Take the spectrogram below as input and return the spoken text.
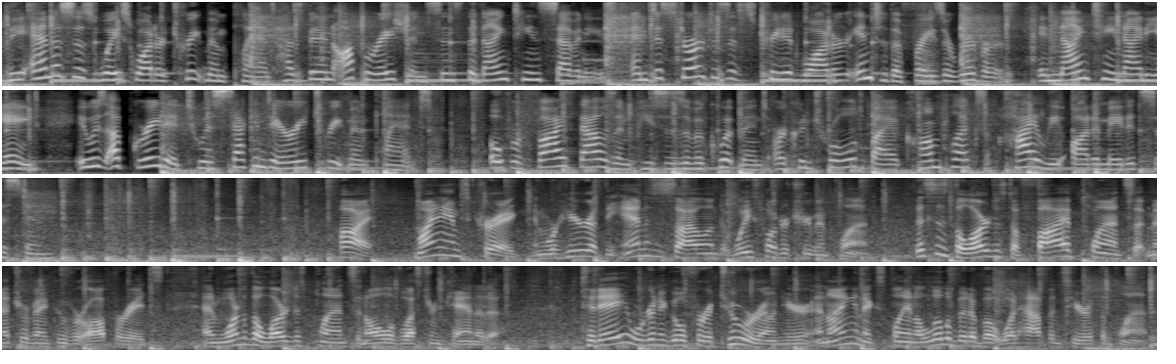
The Annacis wastewater treatment plant has been in operation since the 1970s and discharges its treated water into the Fraser River. In 1998, it was upgraded to a secondary treatment plant. Over 5,000 pieces of equipment are controlled by a complex, highly automated system. Hi, my name's Craig, and we're here at the Annacis Island Wastewater Treatment Plant. This is the largest of five plants that Metro Vancouver operates, and one of the largest plants in all of Western Canada. Today, we're going to go for a tour around here, and I'm going to explain a little bit about what happens here at the plant.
